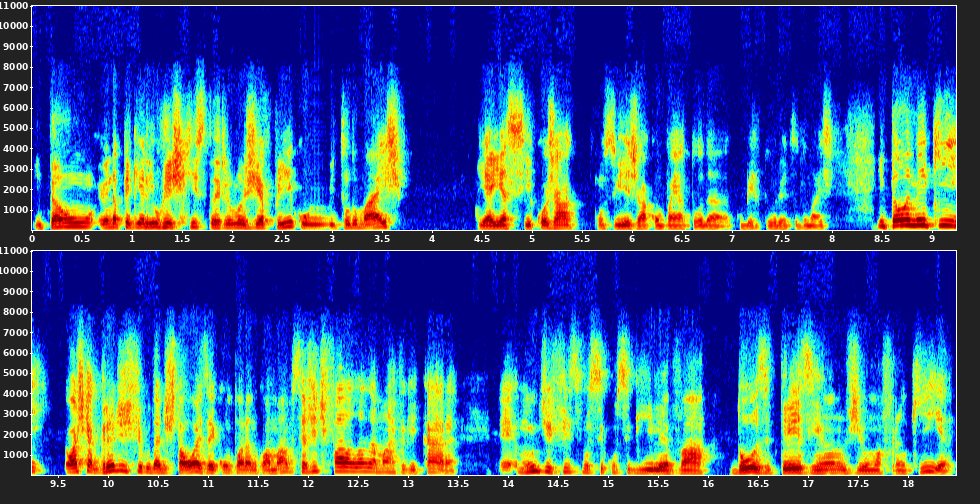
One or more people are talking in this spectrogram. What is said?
Então, eu ainda peguei ali o resquício da trilogia prequel e tudo mais, e aí a sequel já consegui já acompanhar toda a cobertura e tudo mais. Então, é meio que, eu acho que a grande dificuldade de Star Wars, aí comparando com a Marvel, se a gente fala lá da Marvel que, cara, é muito difícil você conseguir levar 12, 13 anos de uma franquia,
